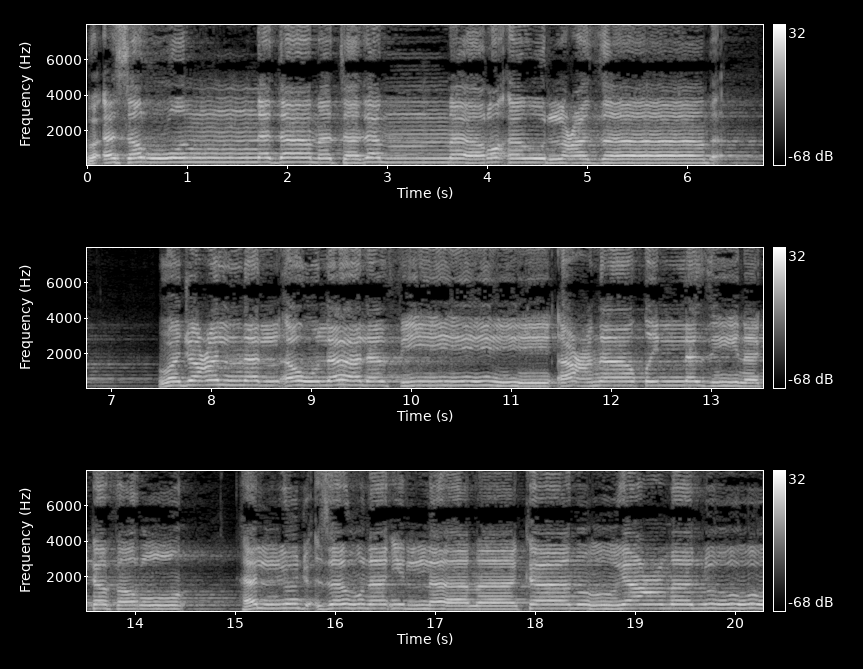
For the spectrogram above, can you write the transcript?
وأسروا الندامة لما رأوا العذاب وجعلنا الأولال في أعناق الذين كفروا. هل يجزون إلا ما كانوا يعملون؟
